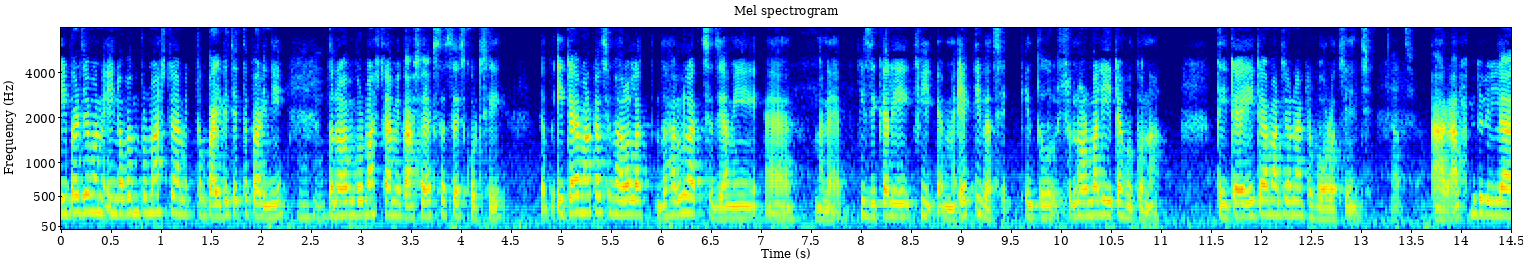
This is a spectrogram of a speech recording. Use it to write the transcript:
এইবার যেমন এই নভেম্বর মাসটা আমি তো বাইরে যেতে পারিনি তো নভেম্বর মাসটা আমি বাসায় এক্সারসাইজ করছি। এটা আমার কাছে ভালো লাগ ভালো লাগছে যে আমি মানে ফিজিক্যালি অ্যাক্টিভ আছি। কিন্তু নর্মালি এটা হতো না। এটা এটা আমার জন্য একটা বড় চেঞ্জ আচ্ছা। আর আলহামদুলিল্লাহ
